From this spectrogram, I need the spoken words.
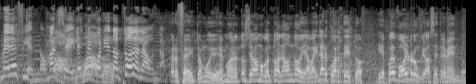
Me defiendo, Marce, y le estoy vamos. poniendo toda la onda. Perfecto, muy bien. Bueno, entonces vamos con toda la onda hoy a bailar cuarteto. Y después ballroom, que va a ser tremendo.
